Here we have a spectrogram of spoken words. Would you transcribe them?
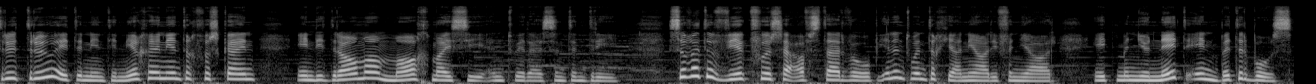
True True het in 1999 verskyn en die drama Maagmeisie in 2003. Sowat 'n week voor sy afsterwe op 21 Januarie vanjaar het Minionet en Bitterbos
